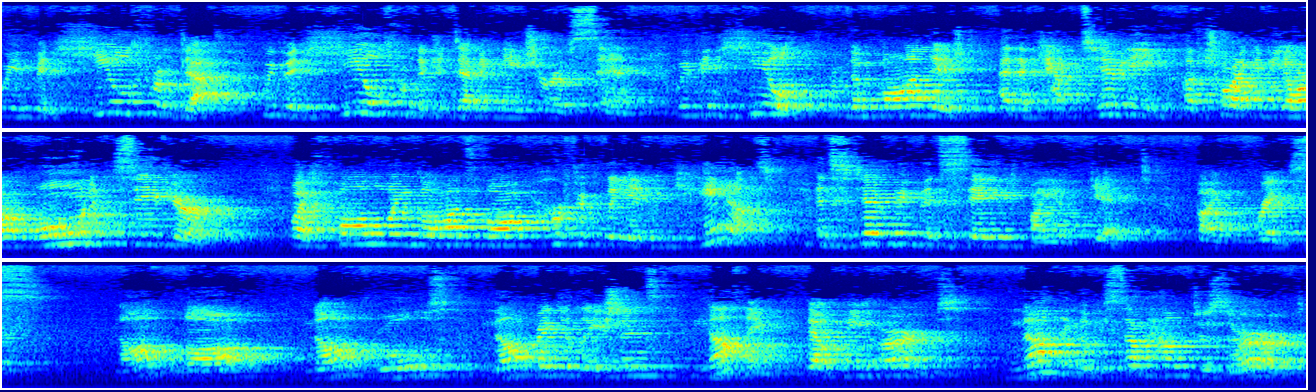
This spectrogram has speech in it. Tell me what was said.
We've been healed from death. We've been healed from the condemning nature of sin. We've been healed from the bondage and the captivity of trying to be our own Savior by following God's law perfectly, and we can't. Instead, we've been saved by a gift, by grace. Not law, not rules, not regulations, nothing that we earned, nothing that we somehow deserved,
